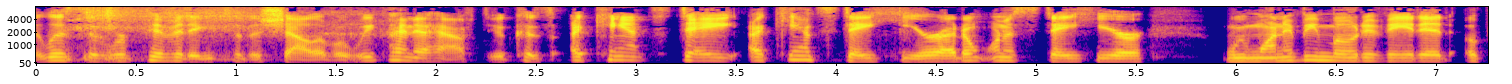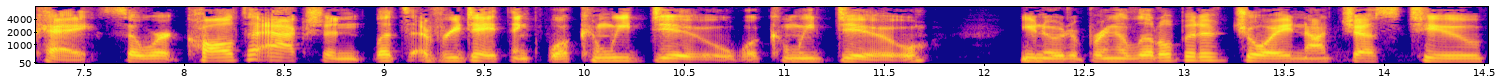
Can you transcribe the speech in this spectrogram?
listen we're pivoting to the shallow but we kind of have to because i can't stay i can't stay here. I don't want to stay here. We want to be motivated. Okay so we're at call to action. Let's every day think what can we do? What can we do you know to bring a little bit of joy not just to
